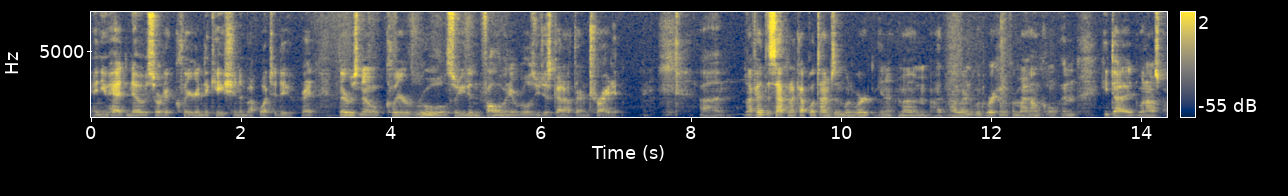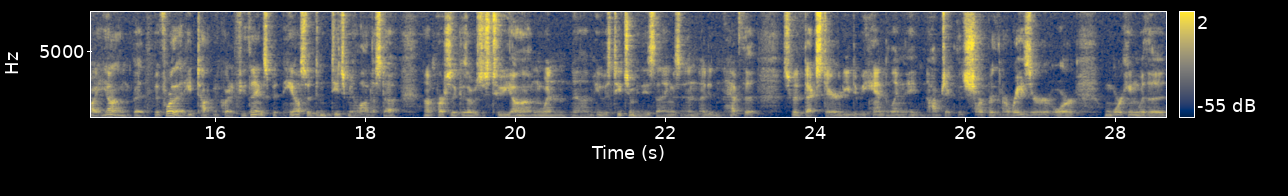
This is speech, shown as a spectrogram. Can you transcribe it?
and you had no sort of clear indication about what to do right there was no clear rule so you didn't follow any rules you just got out there and tried it um, I've had this happen a couple of times in woodwork. You know, um, I, I, learned woodworking from my uncle, and he died when I was quite young. But before that, he taught me quite a few things. But he also didn't teach me a lot of stuff, um, partially because I was just too young when um, he was teaching me these things, and I didn't have the sort of dexterity to be handling an object that's sharper than a razor, or working with a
